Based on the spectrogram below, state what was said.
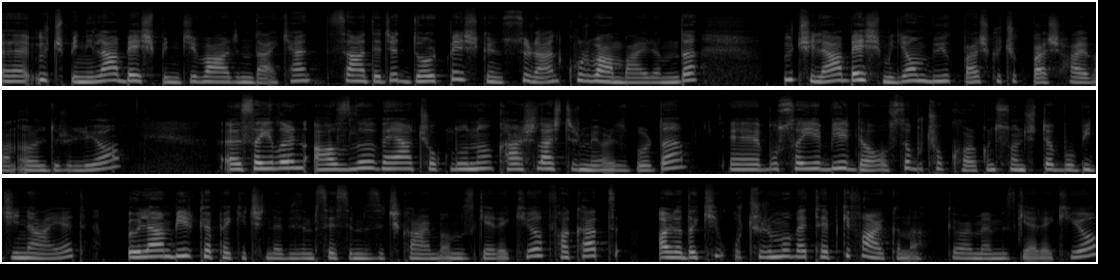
3000 e, ila 5000 civarındayken sadece 4-5 gün süren Kurban Bayramı'nda 3 ila 5 milyon büyükbaş küçükbaş hayvan öldürülüyor. E, sayıların azlığı veya çokluğunu karşılaştırmıyoruz burada. E, bu sayı bir de olsa bu çok korkunç. Sonuçta bu bir cinayet. Ölen bir köpek için de bizim sesimizi çıkarmamız gerekiyor. Fakat aradaki uçurumu ve tepki farkını görmemiz gerekiyor.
